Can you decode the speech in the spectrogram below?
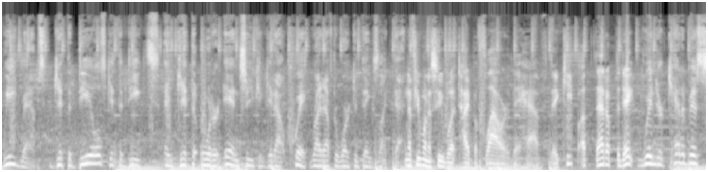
Weedmaps. Get the deals, get the deets, and get the order in so you can get out quick right after work and things like that. And if you want to see what type of flower they have, they keep up that up to date. when your cannabis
